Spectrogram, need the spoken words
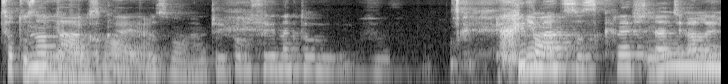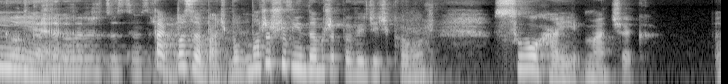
Co to No zmienia w tak, rozmowie? okej, rozumiem. Czyli po prostu jednak to w- Chyba, nie ma co skreślać, ale od Nie. każdego zależy, co z tym zrobić. Tak, bo zobacz, bo możesz równie dobrze powiedzieć komuś, słuchaj Maciek, y,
